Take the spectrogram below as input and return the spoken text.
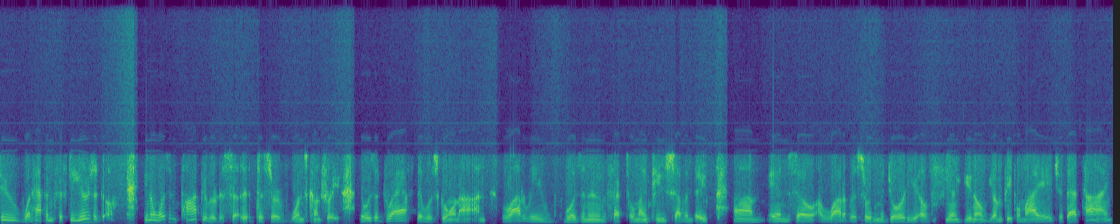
to what happened 50 years ago. You know, it wasn't popular to to serve one's country. There was a draft that was going on. Lottery wasn't in effect till 1970, um, and so a lot of us, or the majority of you know, you know, young people my age at that time,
